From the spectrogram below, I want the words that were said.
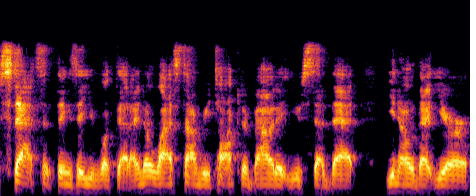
stats and things that you looked at i know last time we talked about it you said that you know that your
